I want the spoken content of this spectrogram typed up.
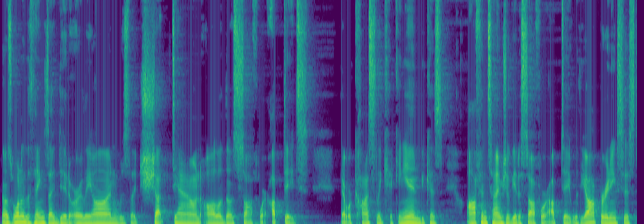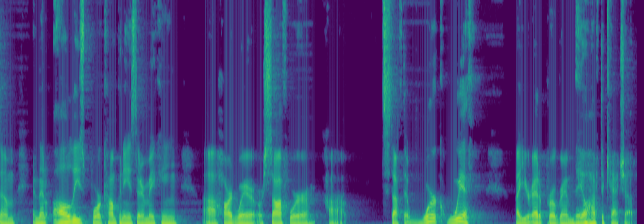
That was one of the things I did early on was like shut down all of those software updates that were constantly kicking in because oftentimes you'll get a software update with the operating system, and then all these poor companies that are making uh, hardware or software uh, stuff that work with uh, your edit program, they all have to catch up.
